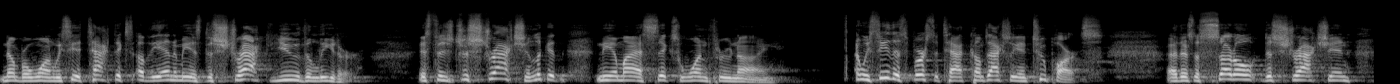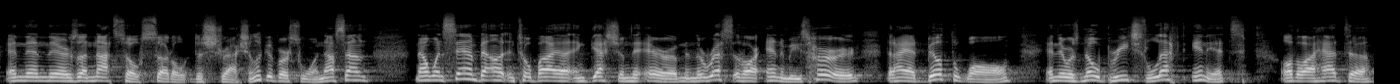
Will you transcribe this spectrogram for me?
number one. We see the tactics of the enemy is distract you, the leader. It's this distraction. Look at Nehemiah 6, 1 through 9. And we see this first attack comes actually in two parts. Uh, there's a subtle distraction, and then there's a not so subtle distraction. Look at verse 1. Now, sound, now, when Sanballat and Tobiah and Geshem the Arab and the rest of our enemies heard that I had built the wall and there was no breach left in it, although I had to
